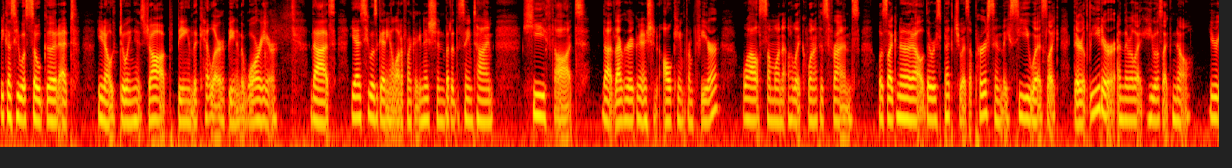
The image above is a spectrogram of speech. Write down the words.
because he was so good at, you know, doing his job, being the killer, being the warrior? That yes, he was getting a lot of recognition, but at the same time, he thought that that recognition all came from fear, while someone uh, like one of his friends was like, no, no, no, they respect you as a person. They see you as like their leader, and they were like, he was like, no, you're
